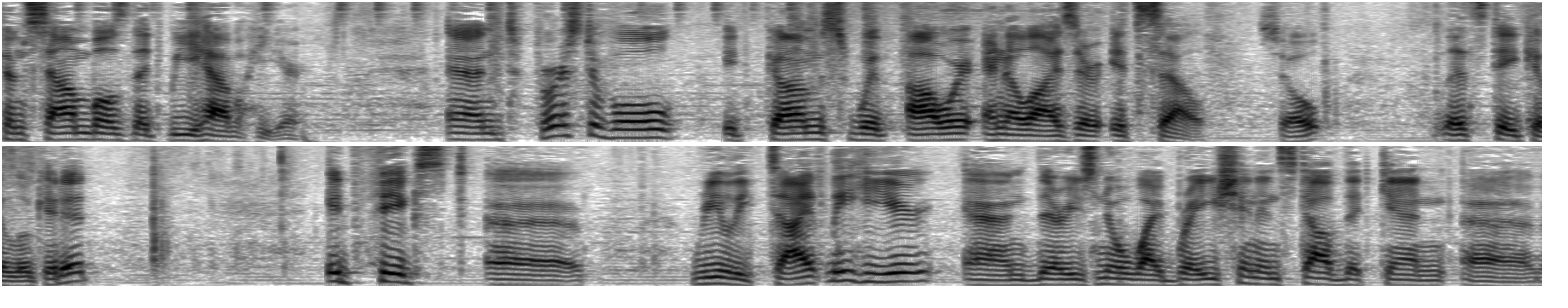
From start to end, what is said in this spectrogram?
consumables that we have here. And first of all, it comes with our analyzer itself. So let's take a look at it. It fixed uh, really tightly here and there is no vibration and stuff that can uh,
